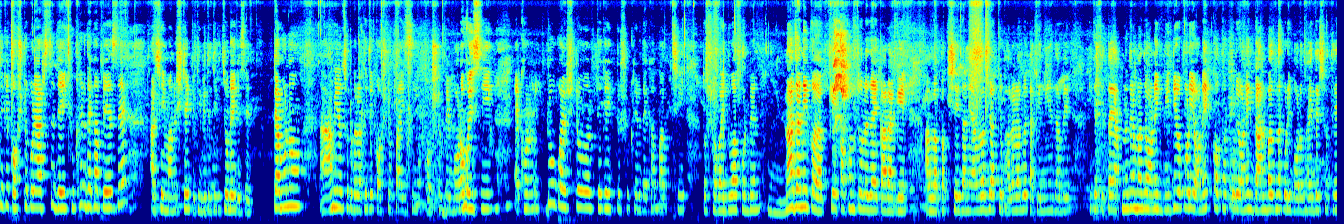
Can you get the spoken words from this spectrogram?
থেকে কষ্ট করে আসছে যে সুখের দেখা পেয়েছে, আর সেই মানুষটাই পৃথিবীতে থেকে চলে গেছে। তেমনও আমিও ছোটবেলা থেকে কষ্ট পাইছি, কষ্ট পেয়ে বড় হয়েছি। এখন একটু কষ্ট থেকে একটু সুখের দেখা পাচ্ছি। তো সবাই দোয়া করবেন। না জানি কে কখন চলে যায়, কার আগে। আল্লাহ পাক সেই জানে। আল্লাহ যাকে ভালো লাগবে তাকে নিয়ে যাবে। ঠিক আছে? তাই আপনাদের মাঝে অনেক ভিডিও করি, অনেক কথা করি, অনেক গান বাজনা করি বড় ভাইদের সাথে।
